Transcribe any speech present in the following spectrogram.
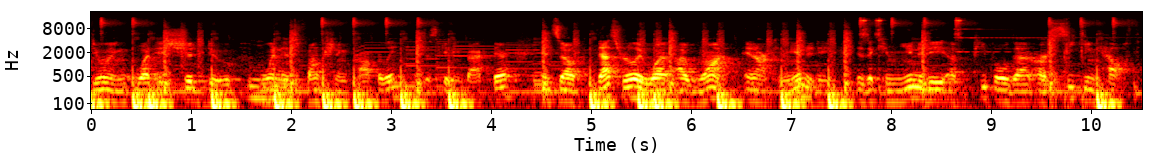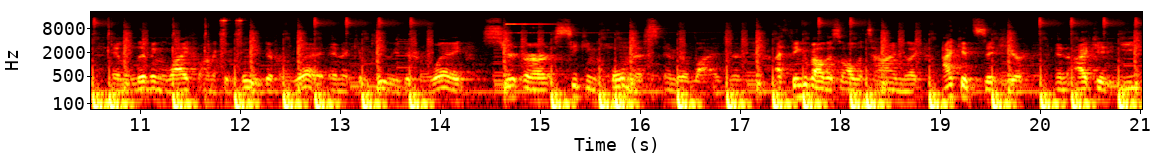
doing what it should do when it's functioning properly, just getting back there. And so that's really what I want in our community is a community of people that are seeking health and living life on a completely different way, in a completely different way, or seeking wholeness in their lives. And I think about this all the time. Like I could sit here and I could eat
